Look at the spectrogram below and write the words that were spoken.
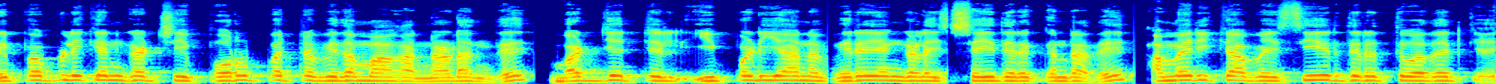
ரிப்பப்ளிக்கன் கட்சி பொறுப்பற்ற விதமாக நடந்து பட்ஜெட்டில் இப்படியான விரயங்களை செய்திருக்கின்றது. அமெரிக்காவை சீர்திருத்துவதற்கு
